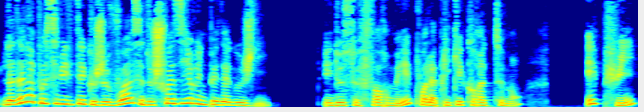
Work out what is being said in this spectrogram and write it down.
La dernière possibilité que je vois, c'est de choisir une pédagogie et de se former pour l'appliquer correctement. Et puis,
